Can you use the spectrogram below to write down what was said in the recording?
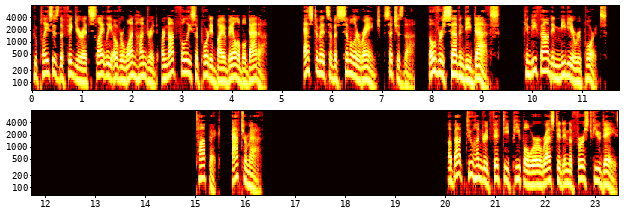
who places the figure at slightly over 100, are not fully supported by available data. Estimates of a similar range, such as the over 70 deaths, can be found in media reports. Aftermath About 250 people were arrested in the first few days,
